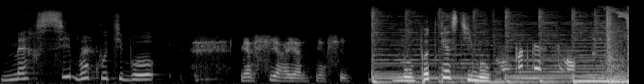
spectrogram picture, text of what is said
Merci beaucoup Thibaut. Merci Ariane, merci. Mon podcast Imo. Mon podcast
